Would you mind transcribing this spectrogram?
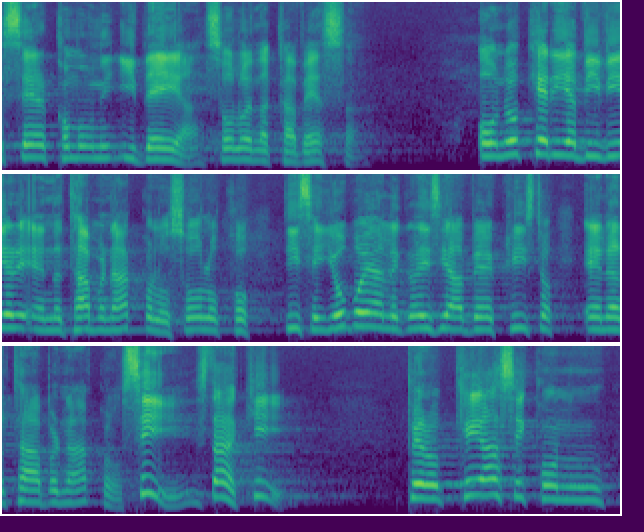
ser como una idea solo en la cabeza. O no quería vivir en el tabernáculo solo, dice, yo voy a la iglesia a ver a Cristo en el tabernáculo. Sí, está aquí. Pero ¿qué hace con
